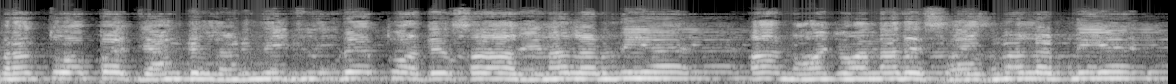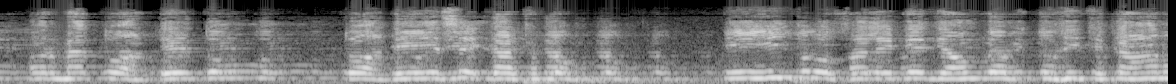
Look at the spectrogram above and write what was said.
ਪਰੰਤੂ ਆਪਾਂ ਜੰਗ ਲੜਨੀ ਜ਼ਰੂਰ ਹੈ, ਤੁਹਾਡੇ ਸਹਾਰੇ ਨਾਲ ਲੜਨੀ ਹੈ, ਆ ਨੌਜਵਾਨਾਂ ਦੇ ਸਾਥ ਨਾਲ ਲੜਨੀ ਹੈ, ਔਰ ਮੈਂ ਤੁਹਾਡੇ ਤੋਂ, ਤੁਹਾਡੇ ਇਸੇ ਇਕੱਠ ਤੋਂ ਇਹੀ ਭਰੋਸਾ ਲੈ ਕੇ ਜਾਊਂਗਾ ਵੀ ਤੁਸੀਂ ਚਟਾਨ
